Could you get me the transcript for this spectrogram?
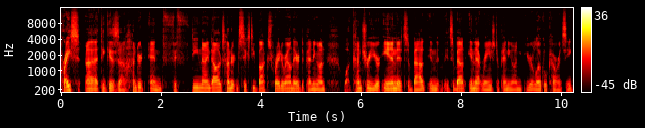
Price, uh, I think, is $159, 160 bucks, right around there, depending on what country you're in. It's about in it's about in that range, depending on your local currency.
